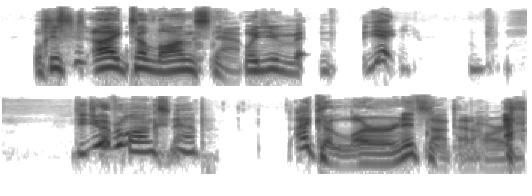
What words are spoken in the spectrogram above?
Just like to long snap. Would you? Yeah. Did you ever long snap? I could learn. It's not that hard.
